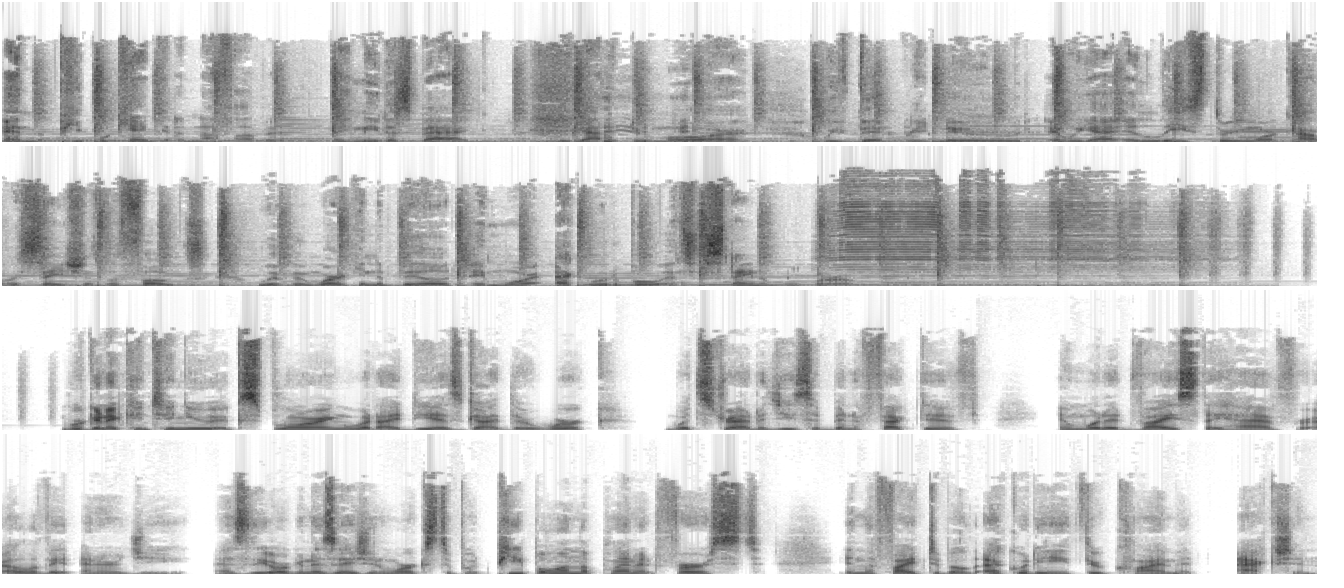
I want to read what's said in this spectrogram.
and the people can't get enough of it. They need us back. We got to do more. We've been renewed, and we got at least three more conversations with folks who have been working to build a more equitable and sustainable world. We're going to continue exploring what ideas guide their work, what strategies have been effective, and what advice they have for Elevate Energy as the organization works to put people on the planet first in the fight to build equity through climate action.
